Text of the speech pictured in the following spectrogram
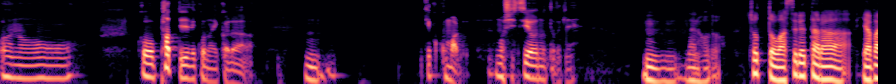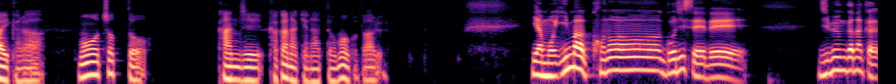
あのーこう、パッて出てこないから、うん結構困る。もし必要になった時ね。うんうんなるほどちょっと忘れたらやばいからもうちょっと漢字書かなきゃなって思うことある？いや、もう今、このご時世で、自分がなんか、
